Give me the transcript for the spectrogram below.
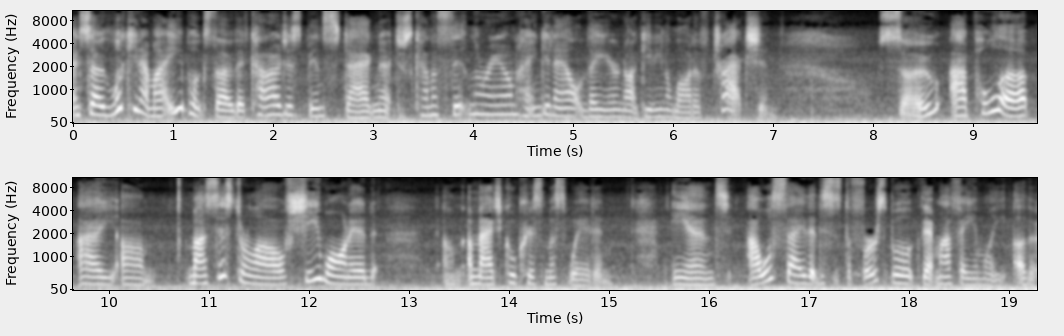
and so, looking at my ebooks, though, they've kind of just been stagnant, just kind of sitting around, hanging out there, not getting a lot of traction. So, I pull up. I um, my sister in law, she wanted um, a magical Christmas wedding, and I will say that this is the first book that my family, other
